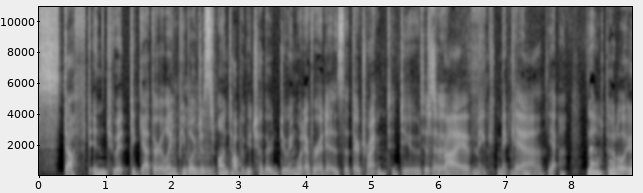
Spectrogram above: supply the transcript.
stuffed into it together. Like people are just Mm-hmm. on top of each other doing whatever it is that they're trying to do to, survive. Make make it. Yeah. Yeah. No, totally.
